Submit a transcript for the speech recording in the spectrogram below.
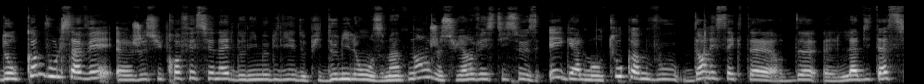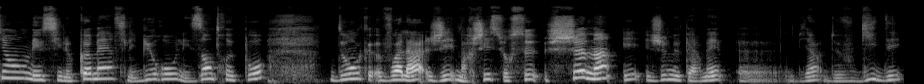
Donc, comme vous le savez, euh, je suis professionnelle de l'immobilier depuis 2011 maintenant. Je suis investisseuse également, tout comme vous, dans les secteurs de euh, l'habitation, mais aussi le commerce, les bureaux, les entrepôts. Donc voilà, j'ai marché sur ce chemin et je me permets euh, eh bien, de vous guider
